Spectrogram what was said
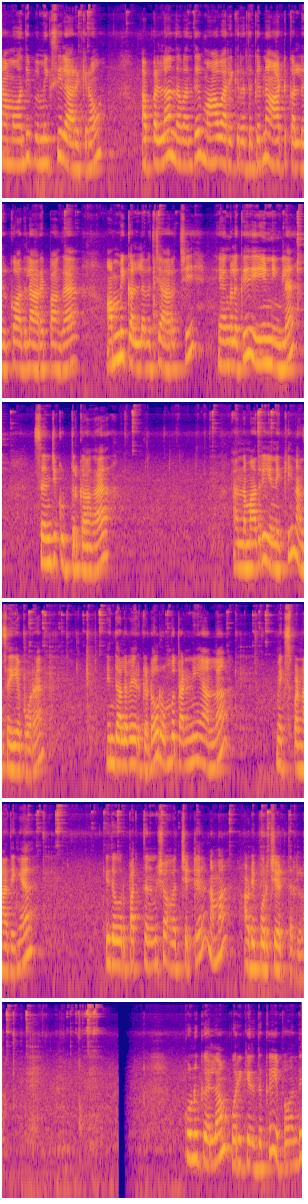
நம்ம வந்து இப்போ மிக்சியில் அரைக்கிறோம். அப்போல்லாம் அந்த வந்து மாவு அரைக்கிறதுக்குன்னு ஆட்டுக்கல் இருக்கும் அதில் அரைப்பாங்க. அம்மிக்கல்லில் வச்சு அரைச்சி எங்களுக்கு ஈவினிங்கில் செஞ்சு கொடுத்துருக்காங்க. அந்த மாதிரி இன்றைக்கி நான் செய்ய போகிறேன் இந்த அளவே இருக்கட்டும். ரொம்ப தண்ணியெல்லாம் மிக்ஸ் பண்ணாதீங்க. இதை ஒரு பத்து நிமிஷம் வச்சுட்டு நம்ம அப்படி பொறிச்சு எடுத்துடலாம். குணுக்கு எல்லாம் பொரிக்கிறதுக்கு இப்போ வந்து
